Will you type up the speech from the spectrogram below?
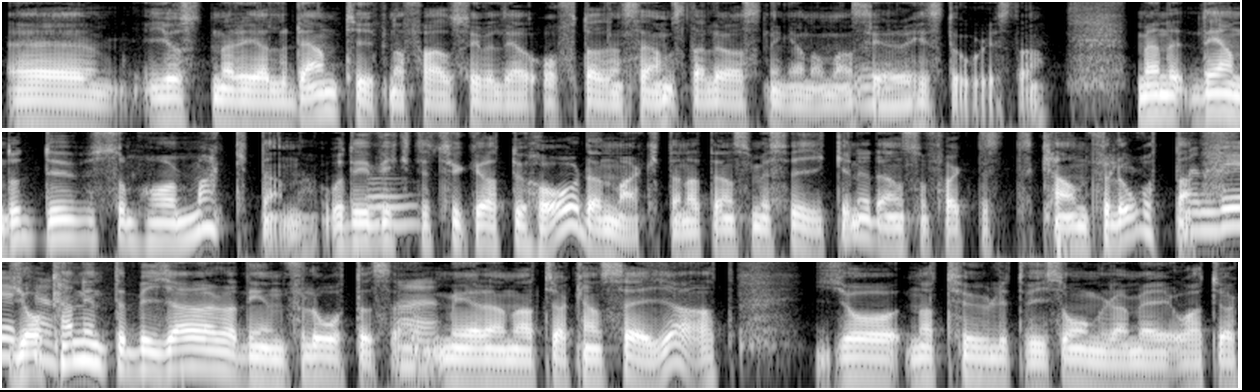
Eh, just när det gäller den typen av fall så är väl det ofta den sämsta lösningen om man ser det historiskt. va. Men det är ändå du som har makten och det är viktigt tycker jag att du har den makten. Att den som är sviken är den som faktiskt kan förlåta. Jag kanske- kan inte begära din förlåtelse Nej. mer än att jag kan säga att jag naturligtvis ångrar mig och att jag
